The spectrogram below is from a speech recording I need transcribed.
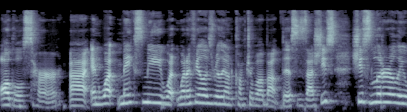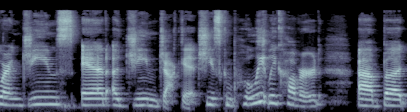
ogles her. Uh, and what makes me what what I feel is really uncomfortable about this is that she's she's literally wearing jeans and a jean jacket. She's completely covered. Uh, but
